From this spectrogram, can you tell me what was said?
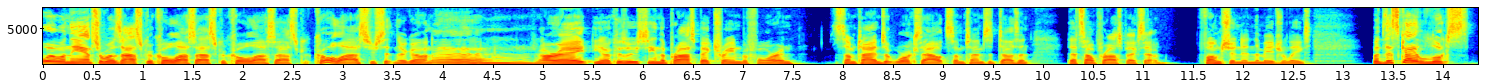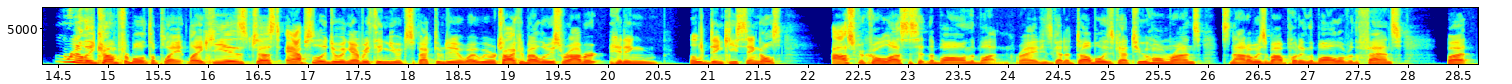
Well, when the answer was Oscar Colas, Oscar Colas, Oscar Colas, you're sitting there going, eh, all right, you know, because we've seen the prospect train before, and sometimes it works out, sometimes it doesn't. That's how prospects function in the major leagues. But this guy looks really comfortable at the plate. Like he is just absolutely doing everything you expect him to do. We were talking about Luis Robert hitting little dinky singles. Oscar Colas is hitting the ball on the button, right? He's got a double, he's got two home runs. It's not always about putting the ball over the fence, but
